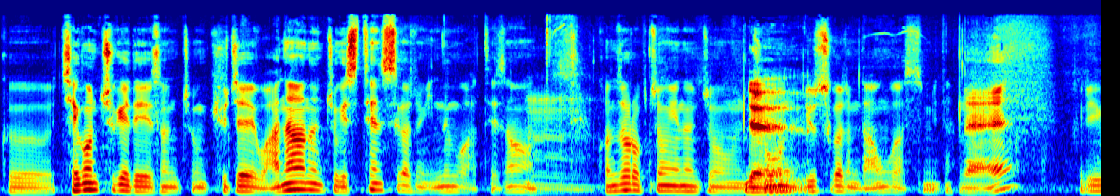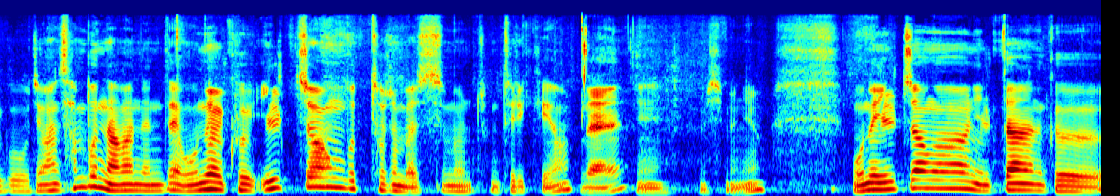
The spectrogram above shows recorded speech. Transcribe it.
그 재건축에 대해서는 좀 규제 완화하는 쪽의 스탠스가 좀 있는 것 같아서 음. 건설 업종에는 좀 네. 좋은 뉴스가 좀 나온 것 같습니다. 네. 그리고 지금 한 3분 남았는데 오늘 그 일정부터 좀 말씀을 좀 드릴게요. 네. 예, 잠시만요. 오늘 일정은 일단 그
